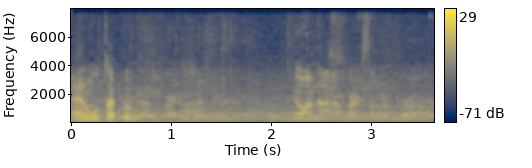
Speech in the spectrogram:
animal type of. no, I'm not. I'm part of some referral.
